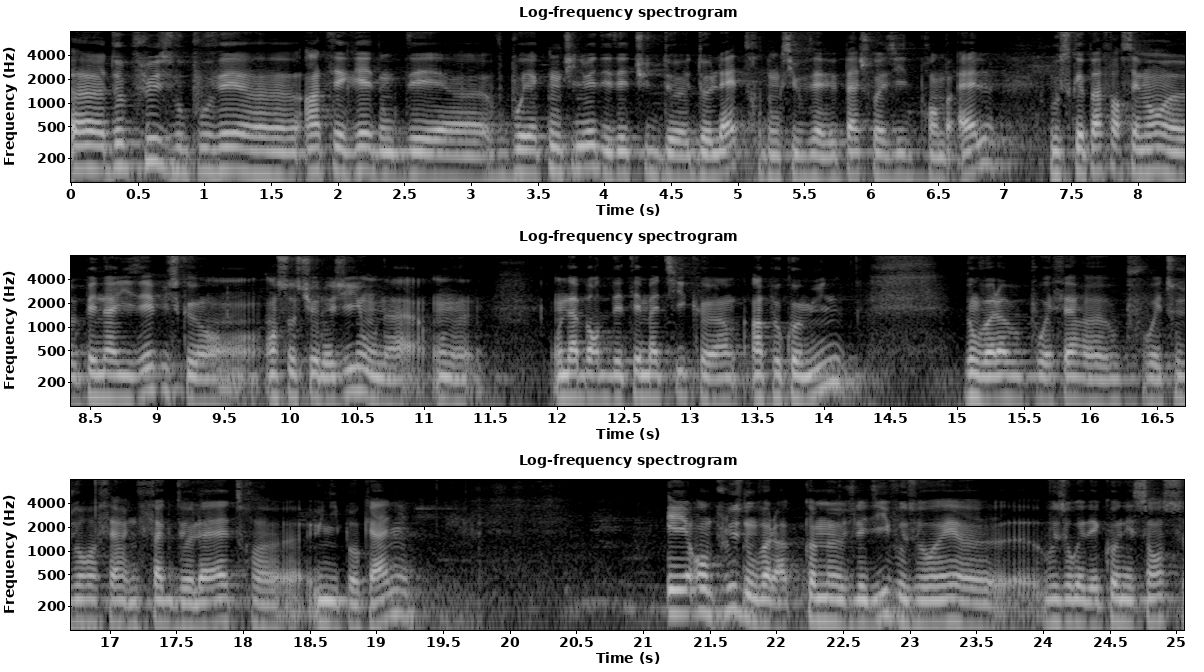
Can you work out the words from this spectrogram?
Euh, de plus, vous pouvez euh, intégrer donc des, euh, vous pouvez continuer des études de, lettres. Donc, si vous n'avez pas choisi de prendre L, vous ne serez pas forcément pénalisé puisque en, sociologie, on, aborde des thématiques un, peu communes. Donc voilà, vous pourrez faire, vous pouvez toujours faire une fac de lettres, une hippocagne. Et en plus, donc voilà, comme je l'ai dit, vous aurez, vous aurez des connaissances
